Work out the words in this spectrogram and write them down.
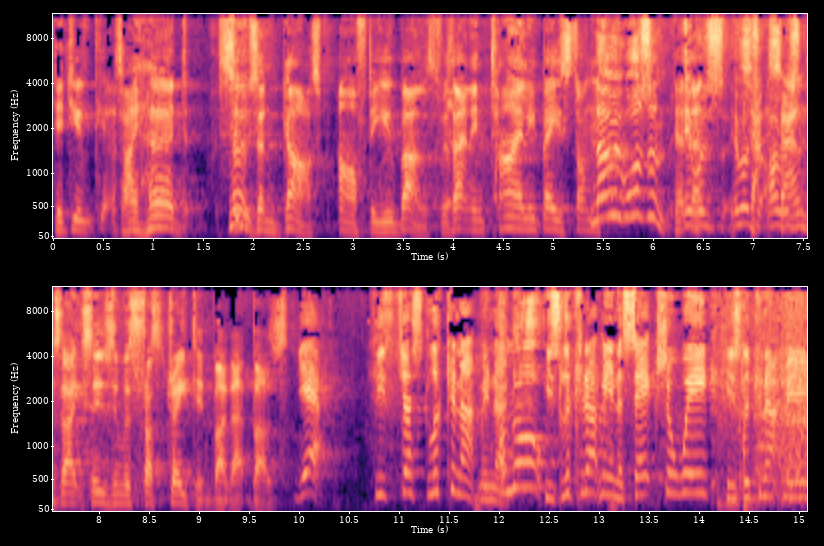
Did you? 'cause I heard Susan gasp after you buzzed. Was that entirely based on? No, it wasn't. That- it that was. It was. sa- I was sounds like Susan was frustrated by that buzz. Yeah. He's just looking at me now. I'm not. He's looking at me in a sexual way. He's looking at me.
